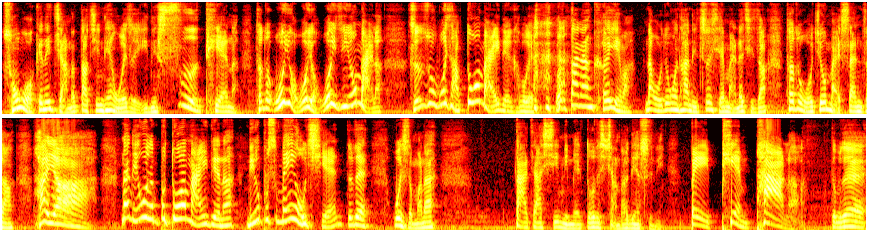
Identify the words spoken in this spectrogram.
从我跟你讲的到今天为止，已经四天了。他说我有我有，我已经有买了，只是说我想多买一点，可不可以？我说当然可以嘛。那我就问他，你之前买了几张？他说我就买三张。哎呀，那你为什么不多买一点呢？你又不是没有钱，对不对？为什么呢？大家心里面都是想到一件事情，被骗怕了，对不对？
